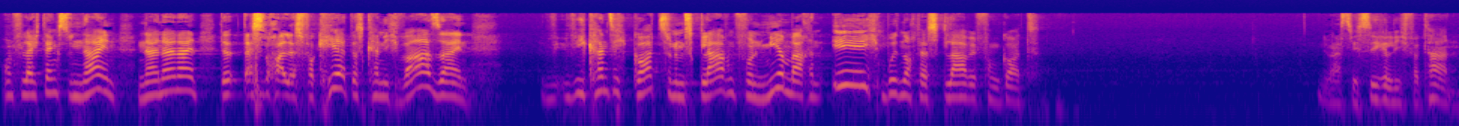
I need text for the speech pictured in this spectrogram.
Und vielleicht denkst du, nein, nein, nein, nein, das ist doch alles verkehrt, das kann nicht wahr sein. Wie kann sich Gott zu einem Sklaven von mir machen? Ich muss noch der Sklave von Gott. Du hast dich sicherlich vertan.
